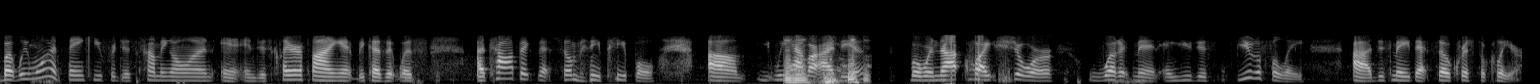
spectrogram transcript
But we want to thank you for just coming on and, and just clarifying it because it was a topic that so many people um we have our ideas but we're not quite sure what it meant and you just beautifully uh just made that so crystal clear.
